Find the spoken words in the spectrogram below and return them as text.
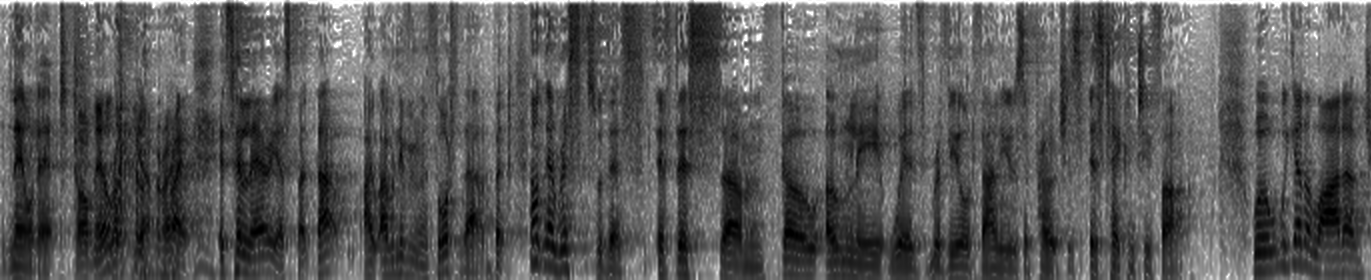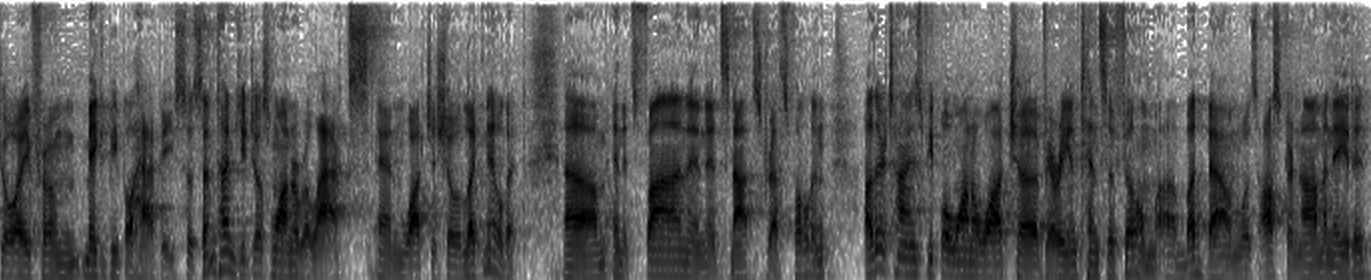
nailed it. Called nailed right, it. Yeah, right. right. It's hilarious, but that I, I wouldn't even have thought of that. But aren't there risks with this? If this um, go only with revealed values approach is, is taken too far? Well, we get a lot of joy from making people happy. So sometimes you just want to relax and watch a show like Nailed It. Um, and it's fun and it's not stressful. And other times, people want to watch a very intensive film. Uh, Mudbound was Oscar nominated.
